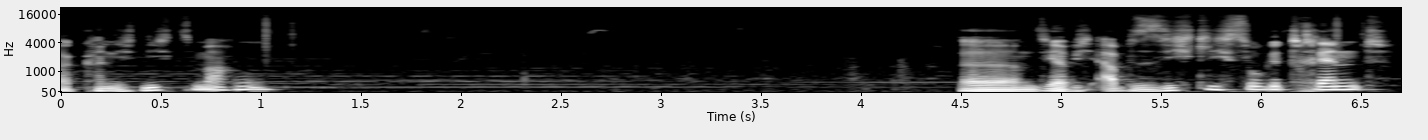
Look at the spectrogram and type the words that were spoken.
Da kann ich nichts machen. Ähm, die habe ich absichtlich so getrennt.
